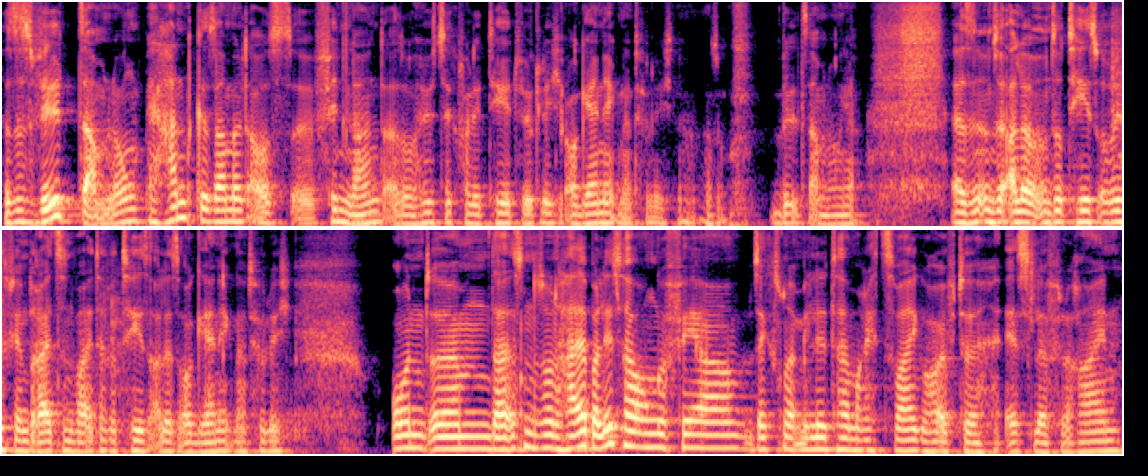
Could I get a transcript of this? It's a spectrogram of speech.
Das ist Wildsammlung, per Hand gesammelt aus äh, Finnland, also höchste Qualität, wirklich organic natürlich, ne? also Wildsammlung, ja. Also unsere, alle unsere Tees, übrigens, wir haben 13 weitere Tees, alles organic natürlich. Und ähm, da ist so ein halber Liter ungefähr, 600 Milliliter, mache ich zwei gehäufte Esslöffel rein.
